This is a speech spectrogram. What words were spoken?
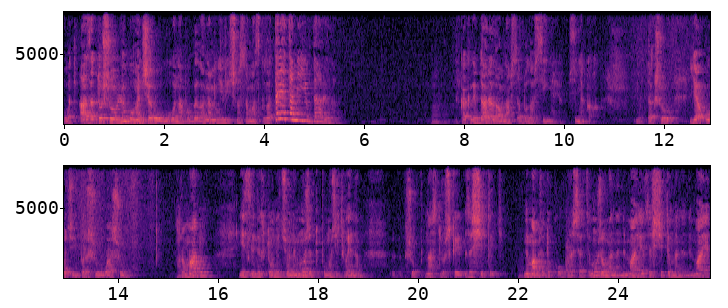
От. А за те, що Любу Гончарову вона побила, вона мені лічно сама сказала, та я там її вдарила. Как не вдарила, вона вся була в синях, в синяках. От, так що я очень прошу вашу громаду, якщо ніхто нічого не може, то поможіть ви нам, щоб нас трошки защитити. Нема вже до кого обращатися. Може, в мене немає, защити в мене немає.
